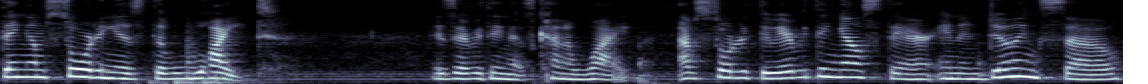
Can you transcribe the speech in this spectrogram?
thing I'm sorting is the white, is everything that's kind of white. I've sorted through everything else there, and in doing so,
